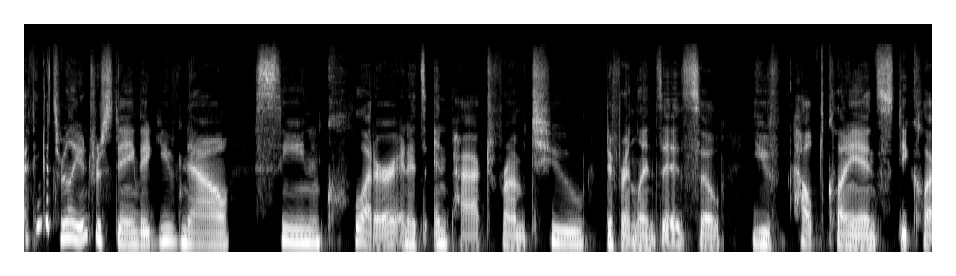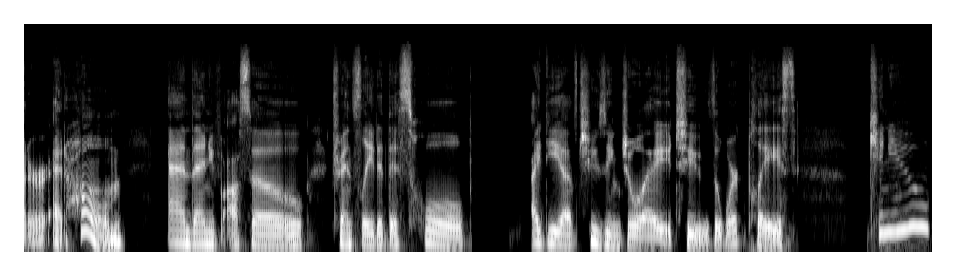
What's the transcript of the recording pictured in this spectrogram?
I think it's really interesting that you've now seen clutter and its impact from two different lenses. So you've helped clients declutter at home, and then you've also translated this whole idea of choosing joy to the workplace. Can you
